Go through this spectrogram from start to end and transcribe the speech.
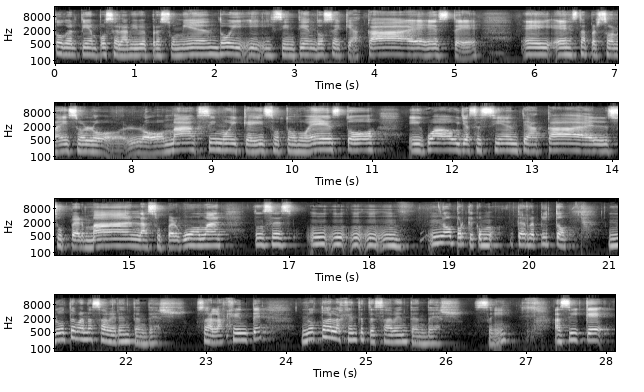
todo el tiempo se la vive presumiendo y, sintiéndose que acá este, esta persona hizo lo, máximo y que hizo todo esto y wow, ya se siente acá el Superman, la Superwoman. Entonces, mm, mm, mm, no, porque como te repito, no te van a saber entender. O sea, la gente, no toda la gente te sabe entender, ¿sí? Así que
